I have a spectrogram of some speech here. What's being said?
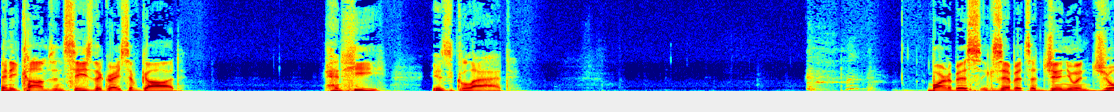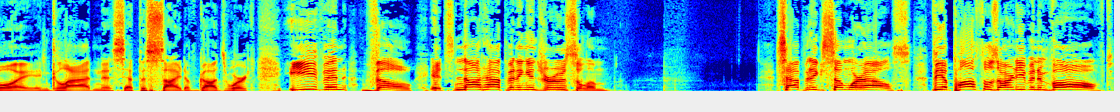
And he comes and sees the grace of God and he is glad. Barnabas exhibits a genuine joy and gladness at the sight of God's work, even though it's not happening in Jerusalem. It's happening somewhere else. The apostles aren't even involved.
